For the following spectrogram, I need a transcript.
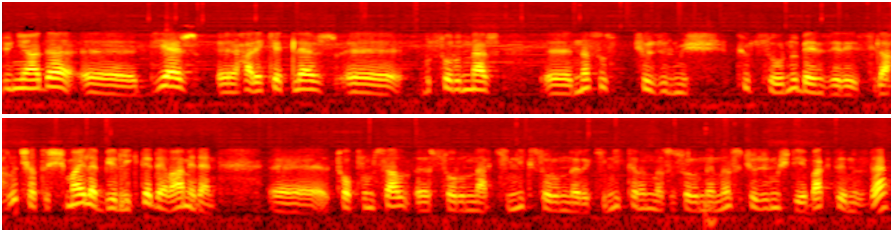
dünyada e, diğer e, hareketler e, bu sorunlar e, nasıl çözülmüş Kürt sorunu benzeri silahlı çatışmayla birlikte devam eden e, toplumsal e, sorunlar, kimlik sorunları, kimlik tanınması sorunları nasıl çözülmüş diye baktığımızda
